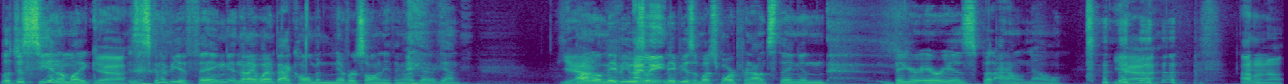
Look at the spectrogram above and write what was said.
Well, just seeing, it, I'm like, Yeah. is this gonna be a thing? And then I went back home and never saw anything like that again. yeah. I don't know. Maybe it was I a, mean- maybe it was a much more pronounced thing in bigger areas, but I don't know. yeah. I don't know.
